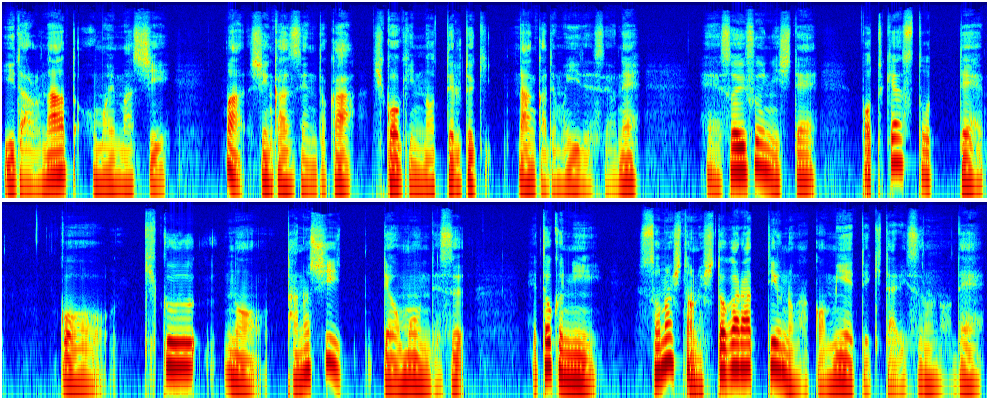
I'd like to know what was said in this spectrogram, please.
いいだろうなと思いますし、まあ、新幹線とか飛行機に乗ってる時なんかでもいいですよね。えー、そういう風にして、ポッドキャストって、こう、聞くの楽しいって思うんです。え、特に、その人の人柄っていうのがこう見えてきたりするので、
